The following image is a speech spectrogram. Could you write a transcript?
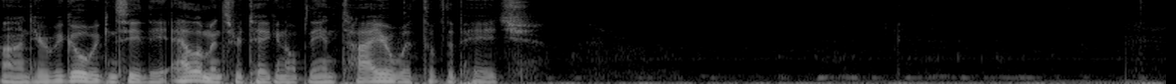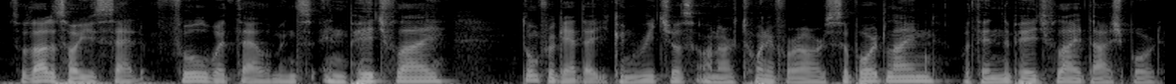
And here we go, we can see the elements are taking up the entire width of the page. So that is how you set full width elements in Pagefly. Don't forget that you can reach us on our 24 hour support line within the Pagefly dashboard.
